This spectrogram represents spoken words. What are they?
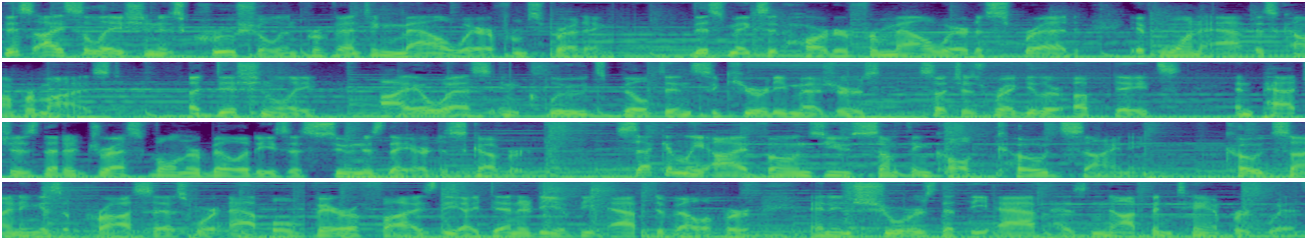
This isolation is crucial in preventing malware from spreading. This makes it harder for malware to spread if one app is compromised. Additionally, iOS includes built-in security measures such as regular updates and patches that address vulnerabilities as soon as they are discovered. Secondly, iPhones use something called code signing. Code signing is a process where Apple verifies the identity of the app developer and ensures that the app has not been tampered with.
